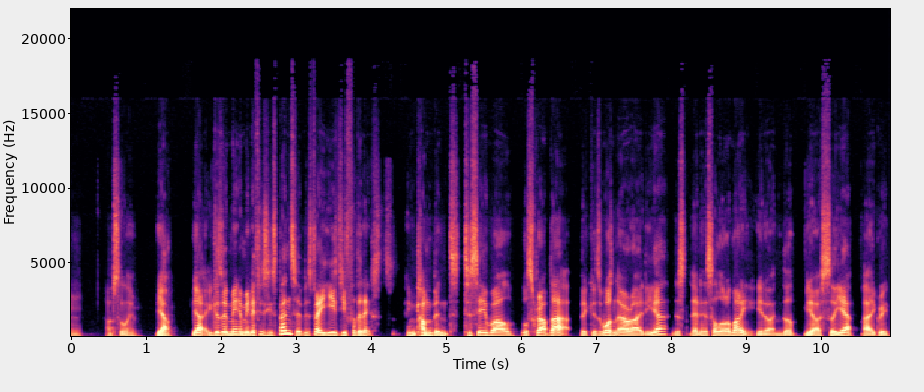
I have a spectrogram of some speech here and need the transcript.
Mm, absolutely, yeah, yeah. Because I mean, I mean, if it's expensive, it's very easy for the next incumbent to say, "Well, we'll scrap that because it wasn't our idea," and it's a lot of money, you know. And the, you know, so yeah, I agree.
